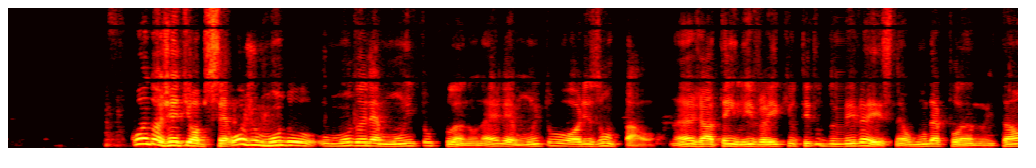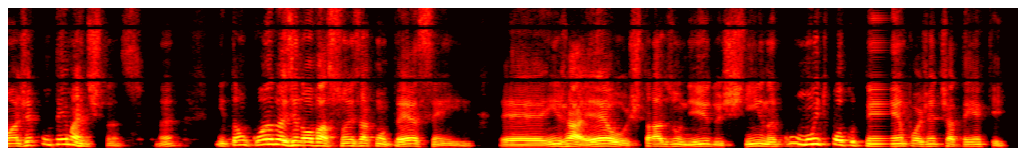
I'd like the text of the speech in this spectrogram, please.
quando a gente observa, hoje o mundo, o mundo ele é muito plano, né? Ele é muito horizontal, né? Já tem livro aí que o título do livro é esse, né? O mundo é plano. Então a gente não tem mais distância, né? Então, quando as inovações acontecem é, em Israel, Estados Unidos, China, com muito pouco tempo a gente já tem aqui.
